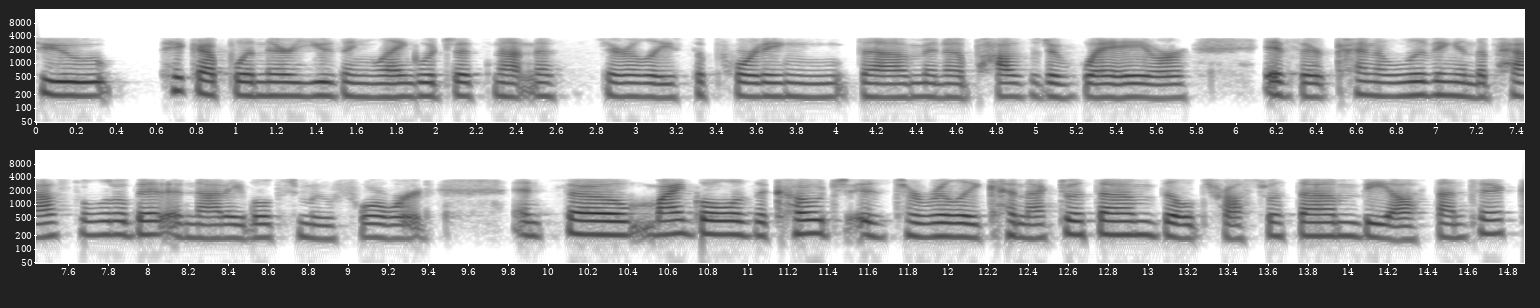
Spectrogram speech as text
to pick up when they're using language that's not necessarily supporting them in a positive way or if they're kind of living in the past a little bit and not able to move forward. And so my goal as a coach is to really connect with them, build trust with them, be authentic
